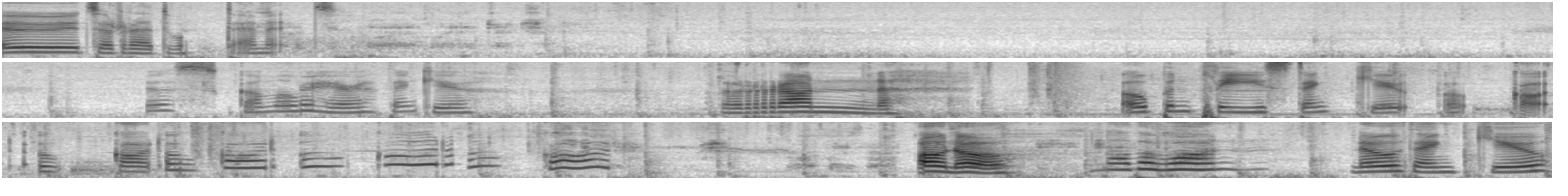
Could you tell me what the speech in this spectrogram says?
Oh, it's a red one. Damn it. Just come over here. Thank you. Run. Open, please. Thank you. Oh god. Oh god. Oh god. Oh god. Oh god. Oh no. Another one. No, thank you.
